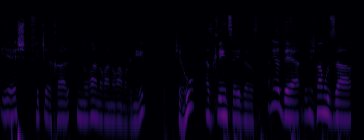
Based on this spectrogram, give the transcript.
יש feature אחד נורא נורא נורא מגניב, שהוא ה screen savers. אני יודע, זה נשמע מוזר,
